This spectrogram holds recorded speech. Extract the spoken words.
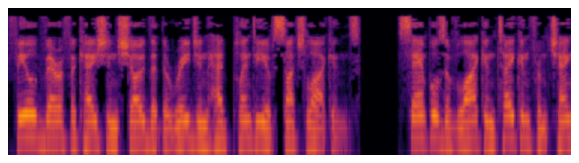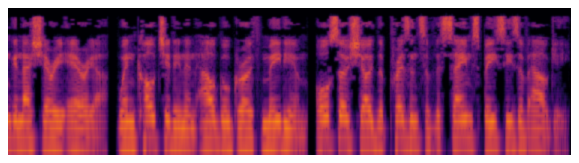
Field verification showed that the region had plenty of such lichens. Samples of lichen taken from Changanassery area, when cultured in an algal growth medium, also showed the presence of the same species of algae.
